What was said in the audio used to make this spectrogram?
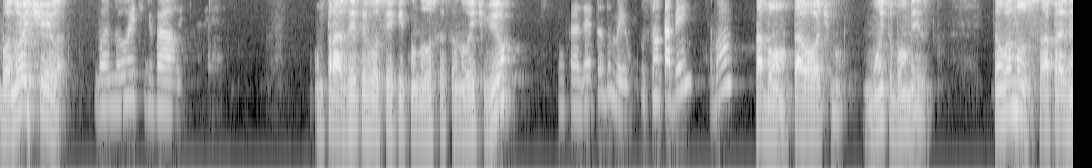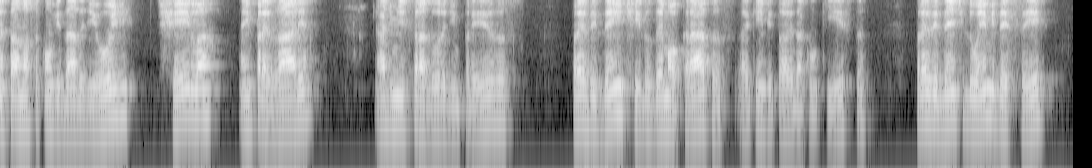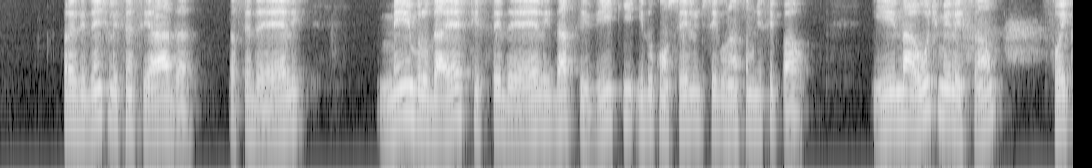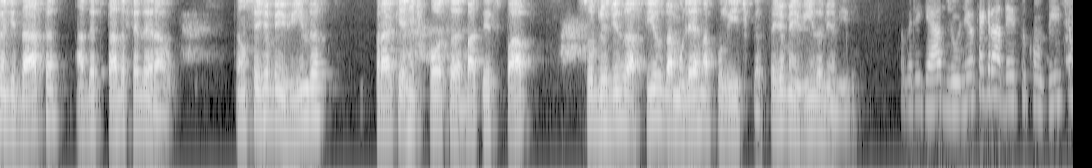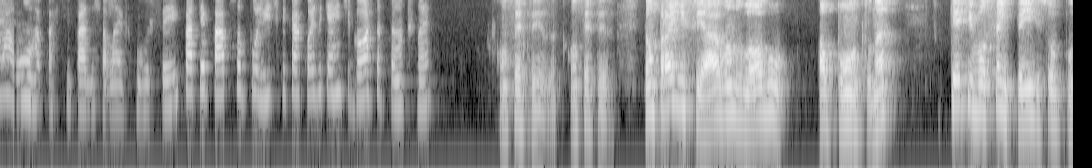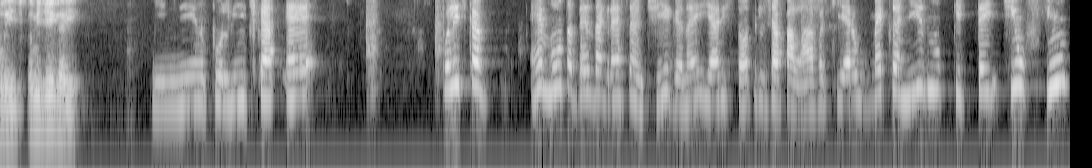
Boa noite, Sheila. Boa noite, Divaldo. Um prazer ter você aqui conosco essa noite, viu? O prazer é todo meu. O som tá bem? Tá bom? Tá bom, tá ótimo. Muito bom mesmo. Então vamos apresentar a nossa convidada de hoje, Sheila, é empresária, administradora de empresas, presidente do Democratas aqui em Vitória da Conquista, presidente do MDC, presidente licenciada da CDL, membro da FCDL, da Civic e do Conselho de Segurança Municipal. E na última eleição foi candidata a deputada federal. Então seja bem-vinda para que a gente possa bater esse papo sobre os desafios da mulher na política. Seja bem-vinda, minha amiga. Obrigada, Júnior. Eu que agradeço o convite. É uma honra participar dessa live com você e bater papo sobre política, que é uma coisa que a gente gosta tanto, né? Com certeza, com certeza. Então, para iniciar, vamos logo ao ponto, né? O que, que você entende sobre política? Me diga aí. Menino, política é. Política remonta desde a Grécia Antiga, né? E Aristóteles já falava que era o mecanismo que tem, tinha o fim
